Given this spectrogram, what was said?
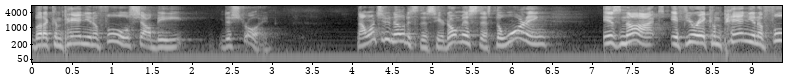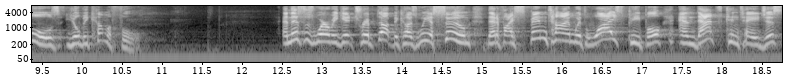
but a companion of fools shall be destroyed. Now, I want you to notice this here. Don't miss this. The warning is not if you're a companion of fools, you'll become a fool. And this is where we get tripped up because we assume that if I spend time with wise people and that's contagious,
